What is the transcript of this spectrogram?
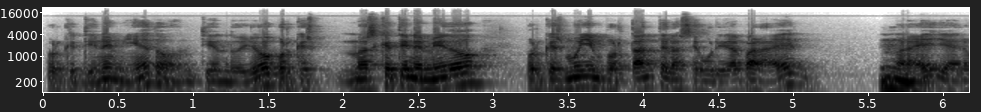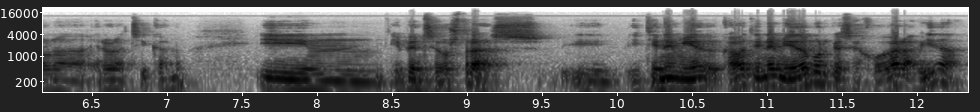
porque tiene miedo, entiendo yo, porque es, más que tiene miedo, porque es muy importante la seguridad para él, mm. para ella, era una, era una chica, ¿no? Y, y pensé, ostras, y, y, tiene miedo, claro, tiene miedo porque se juega la vida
